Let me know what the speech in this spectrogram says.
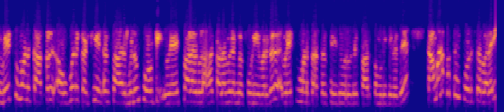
வேட்புமனு தாக்கல் ஒவ்வொரு கட்சியினர் சார்பிலும் போட்டி வேட்பாளர்களாக களமிறங்கக்கூடியவர்கள் வேட்புமனு தாக்கல் செய்து வருவதை பார்க்க முடிகிறது. தமிழகத்தை பொறுத்தவரை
